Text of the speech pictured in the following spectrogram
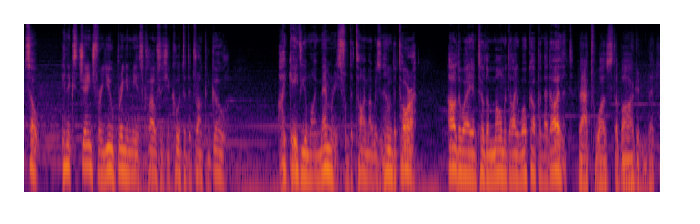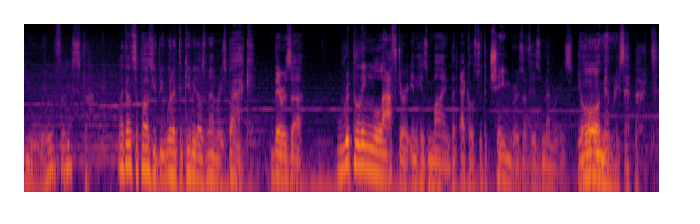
So, in exchange for you bringing me as close as you could to the drunken ghoul, I gave you my memories from the time I was in Hundatora all the way until the moment I woke up on that island. That was the bargain that you willfully struck. I don't suppose you'd be willing to give me those memories back. There is a rippling laughter in his mind that echoes through the chambers of his memories. Your memories, Edbert.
